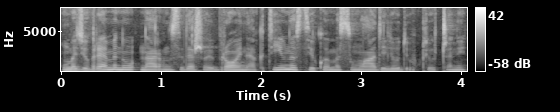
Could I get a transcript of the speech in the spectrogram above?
U međuvremenu, naravno, se dešavaju brojne aktivnosti u kojima su mladi ljudi uključeni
